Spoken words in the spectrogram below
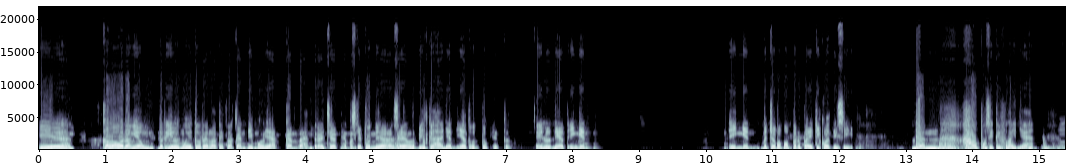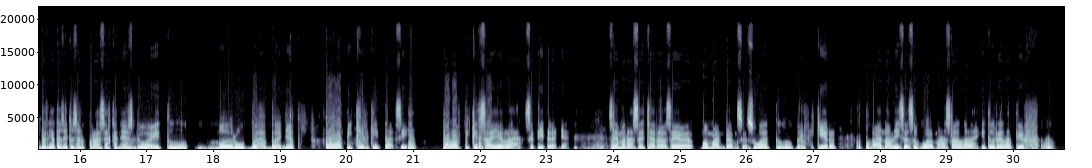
Iya kalau orang yang berilmu itu relatif akan dimuliakan lah derajatnya. Meskipun ya saya lebih ke hanya niat untuk itu. Niat ingin ingin mencoba memperbaiki kondisi dan hal positif lainnya Hmm. ternyata saya itu sangat merasakan S2 itu merubah banyak pola pikir kita sih. Pola pikir saya lah setidaknya. Saya merasa cara saya memandang sesuatu berpikir menganalisa sebuah masalah itu relatif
